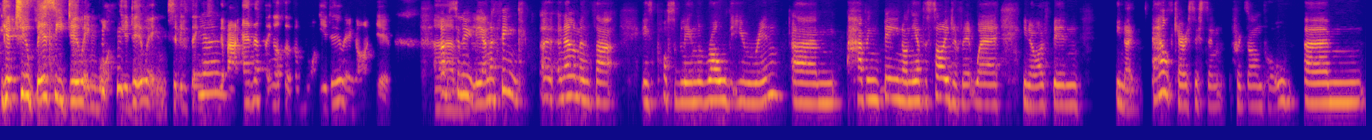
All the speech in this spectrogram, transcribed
You're too busy doing what you're doing to be thinking yeah. about anything other than what you're doing, aren't you? Um, Absolutely. And I think an element that is possibly in the role that you were in, um, having been on the other side of it, where, you know, I've been, you know, a healthcare assistant, for example, um,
